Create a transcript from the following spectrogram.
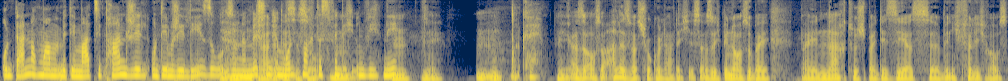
und dann nochmal mit dem Marzipan und dem Gelee so, Ja, so eine Mischung im Mund macht, so, das finde ich irgendwie... Nee, Hm, nee. Mhm. okay. Also auch so alles, was schokoladig ist. Also ich bin auch so bei, bei Nachtisch, bei Desserts äh, bin ich völlig raus.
